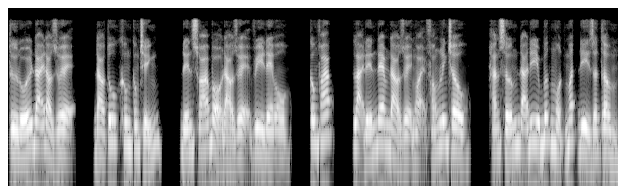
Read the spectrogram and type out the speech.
từ đối đãi đào duệ, Đào tu không công chính, đến xóa bỏ đào duệ video, công pháp, lại đến đem đào duệ ngoại phóng Linh Châu, hắn sớm đã đi bước một mất đi dân tâm.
